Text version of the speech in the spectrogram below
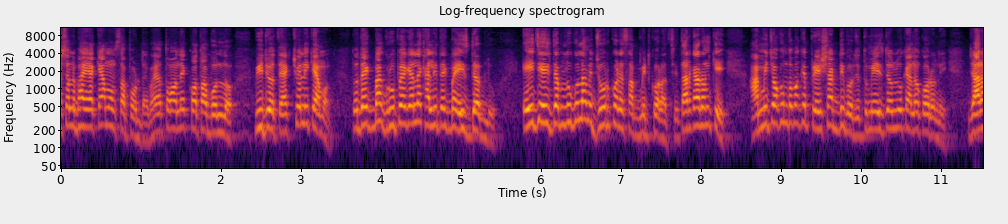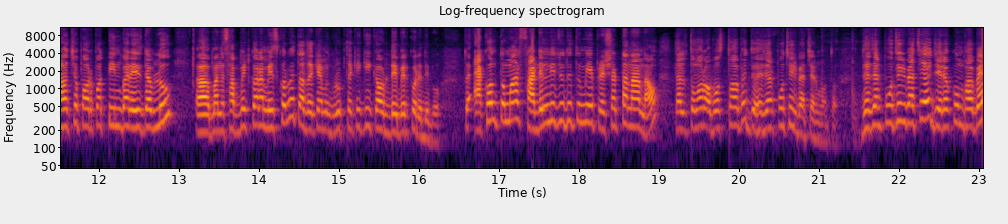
আসলে ভাইয়া কেমন সাপোর্ট দেয়? ভাইয়া তো অনেক কথা বলল ভিডিওতে অ্যাকচুয়ালি কেমন? তো দেখবা গ্রুপে গেলে খালি দেখবা এইচডাব্লিউ এই যে এইচডাব্লিউগুলো আমি জোর করে সাবমিট করাচ্ছি, তার কারণ কি? আমি যখন তোমাকে প্রেশার দিব যে তুমি এইচডাব্লিউ কেন করনি, যারা হচ্ছে পরপর তিনবার এইচডাব্লিউ মানে সাবমিট করা মিস করবে, তাদেরকে আমি গ্রুপ থেকে কিক আউট দিয়ে বের করে দিব। তো এখন তোমার সাডেনলি যদি তুমি এই প্রেশারটা না নাও, তাহলে তোমার অবস্থা হবে দু হাজার পঁচিশ ব্যাচের মতো। দু হাজার পঁচিশ ব্যাচে যেরকমভাবে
